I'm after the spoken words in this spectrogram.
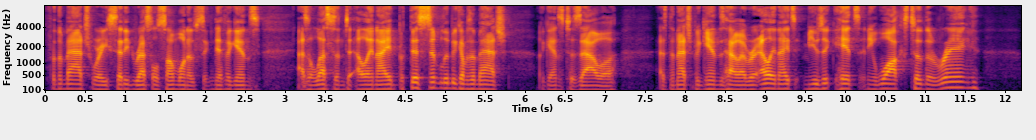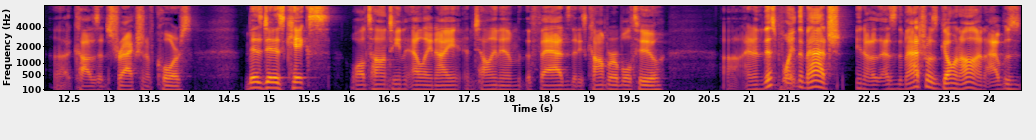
for the match where he said he'd wrestle someone of significance as a lesson to LA Knight, but this simply becomes a match against Tozawa. As the match begins, however, LA Knight's music hits and he walks to the ring. Uh, causes a distraction, of course. Miz did his kicks while taunting LA Knight and telling him the fads that he's comparable to. Uh, and at this point in the match, you know, as the match was going on, I was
